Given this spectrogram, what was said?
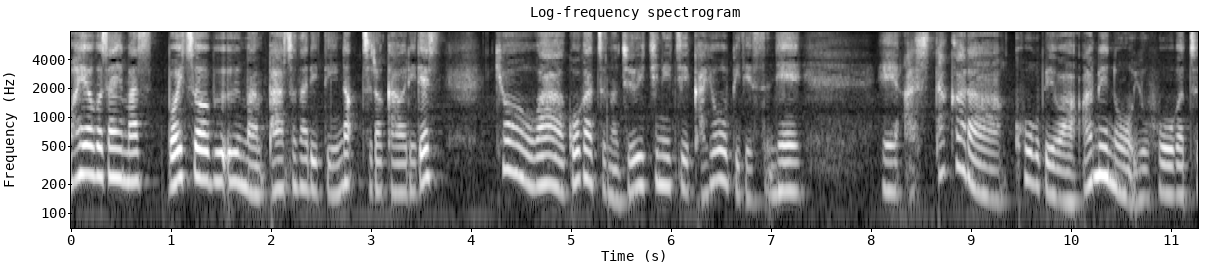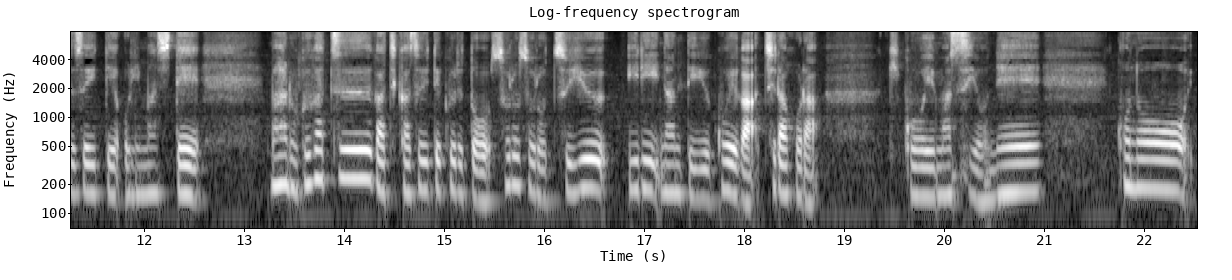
おはようございます。ボイスオブウーマンパーソナリティの鶴香織です。今日は5月の11日火曜日ですね。えー、明日から神戸は雨の予報が続いておりまして、まあ6月が近づいてくるとそろそろ梅雨入りなんていう声がちらほら聞こえますよね。この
